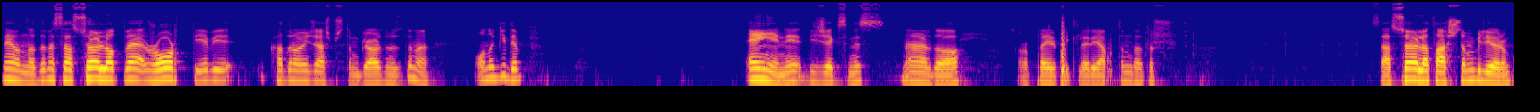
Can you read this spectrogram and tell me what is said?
ne onun adı? Mesela Sörlot ve Rort diye bir kadın oyuncu açmıştım. Gördünüz değil mi? Onu gidip en yeni diyeceksiniz. Nerede o? Sonra player pickleri yaptım da dur. Mesela Sörlot açtım biliyorum.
